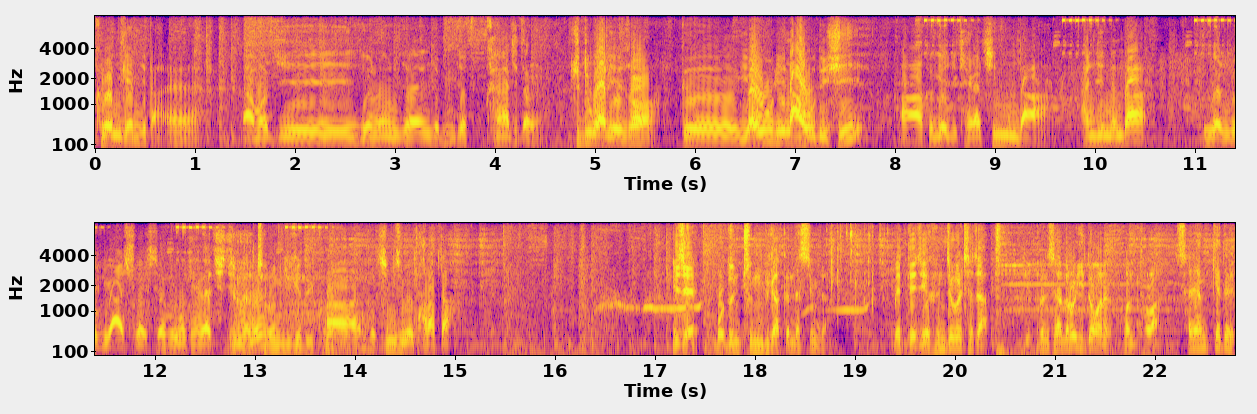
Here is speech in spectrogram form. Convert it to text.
그런 개입니다. 예. 나머지 이거는 이제 이제 강아지들 주둥아리에서 그 여울이 나오듯이 아 그게 이제 개가 짖는다 안 짖는다 그걸 이제 우리가 알 수가 있어요. 그러면 개가 짖으면은 저런 기계도 있구나. 아 이제 짐승을 달았다. 이제 모든 준비가 끝났습니다. 멧돼지의 흔적을 찾아 깊은 산으로 이동하는 헌터와 사냥개들.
